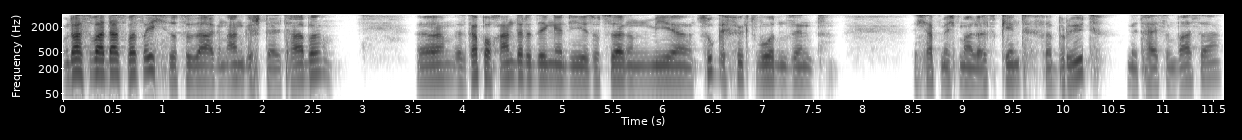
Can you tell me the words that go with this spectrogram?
das war das, was ich sozusagen angestellt habe. Ähm, es gab auch andere Dinge, die sozusagen mir zugefügt worden sind. Ich habe mich mal als Kind verbrüht mit heißem Wasser.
